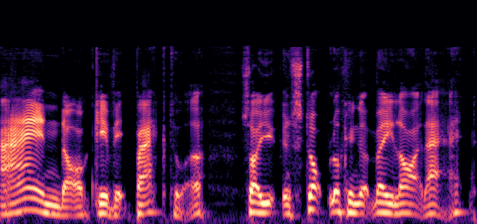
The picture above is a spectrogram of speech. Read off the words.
And I'll give it back to her, so you can stop looking at me like that.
